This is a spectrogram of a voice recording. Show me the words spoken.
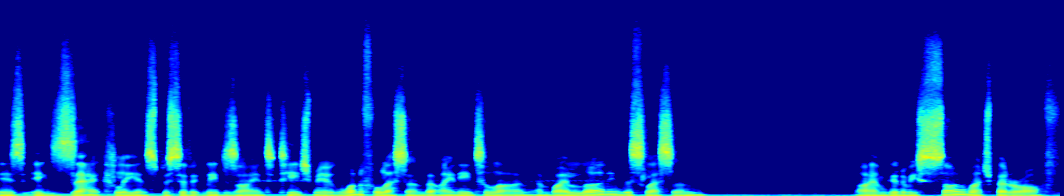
is exactly and specifically designed to teach me a wonderful lesson that I need to learn. And by learning this lesson, I am going to be so much better off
